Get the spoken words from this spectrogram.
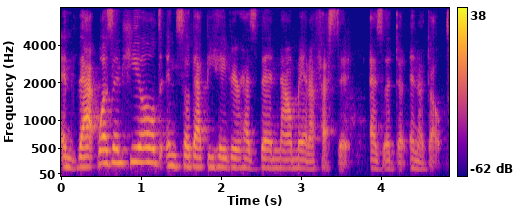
And that wasn't healed. And so that behavior has then now manifested as a, an adult.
